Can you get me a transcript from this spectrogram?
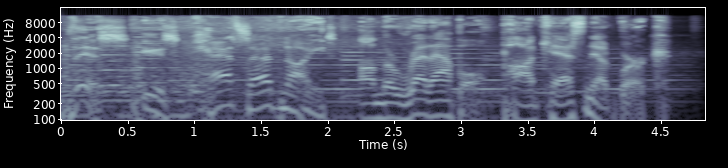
This is Cats at Night on the Red Apple Podcast Network.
